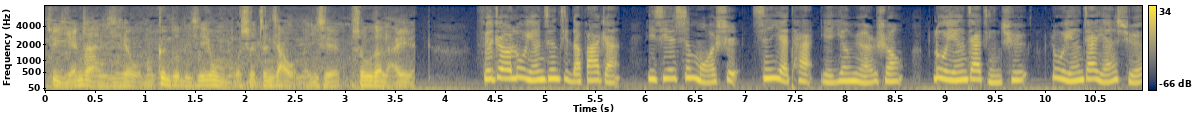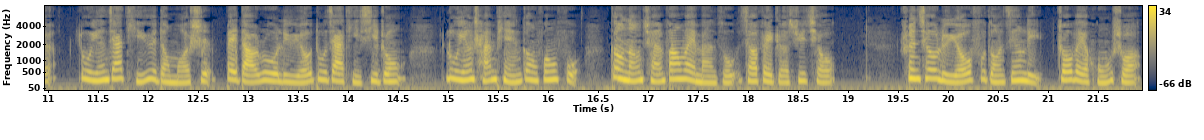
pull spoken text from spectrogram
去延展一些我们更多的一些业务模式，增加我们一些收入的来源。”随着露营经济的发展，一些新模式、新业态也应运而生。露营加景区、露营加研学、露营加体育等模式被导入旅游度假体系中，露营产品更丰富，更能全方位满足消费者需求。春秋旅游副总经理周卫红说：“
